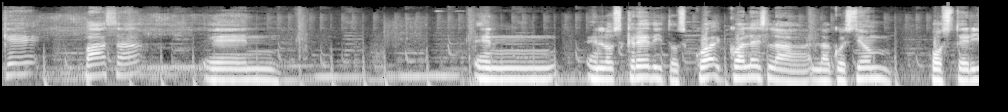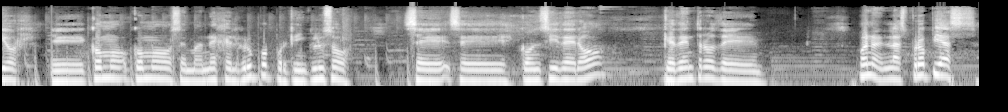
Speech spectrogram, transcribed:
Qué pasa en en, los créditos, ¿cuál, es la, cuestión posterior? Eh, ¿cómo, ¿Cómo se maneja el grupo? Porque incluso se, consideró que dentro de, bueno, en las propias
